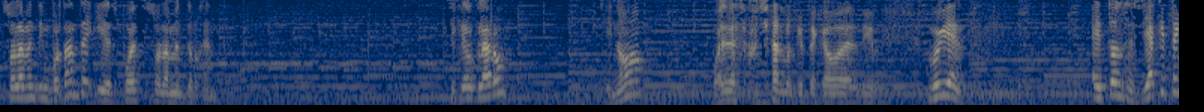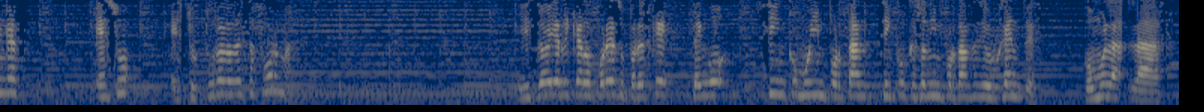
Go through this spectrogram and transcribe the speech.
solamente importante y después solamente urgente. ¿Sí quedó claro? Si no, a escuchar lo que te acabo de decir. Muy bien. Entonces, ya que tengas eso, estructúralo de esa forma. Y soy Ricardo por eso, pero es que tengo cinco muy importantes, cinco que son importantes y urgentes. ¿Cómo las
